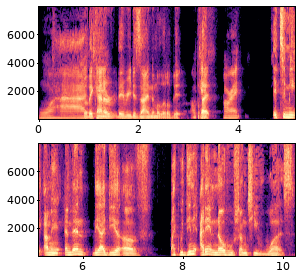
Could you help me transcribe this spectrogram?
Wow. so they kind of they redesigned them a little bit okay. but All right. It to me i mean and then the idea of like we didn't i didn't know who shang-chi was.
